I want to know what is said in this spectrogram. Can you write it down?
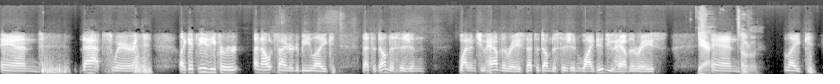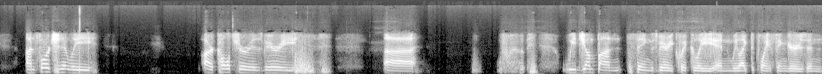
and that's where like it's easy for an outsider to be like, "That's a dumb decision. Why didn't you have the race? That's a dumb decision. Why did you have the race?" Yeah, and totally. like, unfortunately, our culture is very. Uh, we jump on things very quickly, and we like to point fingers, and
